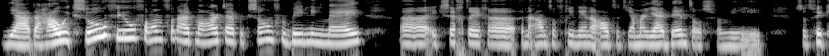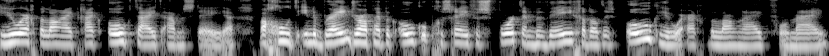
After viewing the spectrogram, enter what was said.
ja, daar hou ik zoveel van. Vanuit mijn hart heb ik zo'n verbinding mee. Uh, ik zeg tegen een aantal vriendinnen altijd: ja, maar jij bent als familie. Dus dat vind ik heel erg belangrijk. Ga ik ook tijd aan besteden. Maar goed, in de brain drop heb ik ook opgeschreven: sport en bewegen. Dat is ook heel erg belangrijk voor mij.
